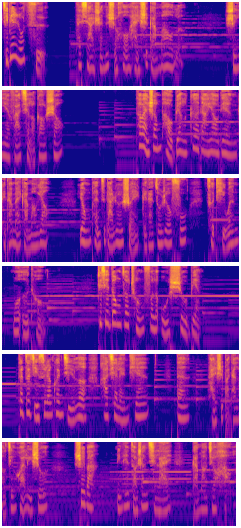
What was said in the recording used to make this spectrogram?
即便如此。他下山的时候还是感冒了，深夜发起了高烧。他晚上跑遍了各大药店给他买感冒药，用盆子打热水给他做热敷、测体温、摸额头，这些动作重复了无数遍。他自己虽然困极了，哈欠连天，但还是把他搂进怀里说：“睡吧，明天早上起来感冒就好了。”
